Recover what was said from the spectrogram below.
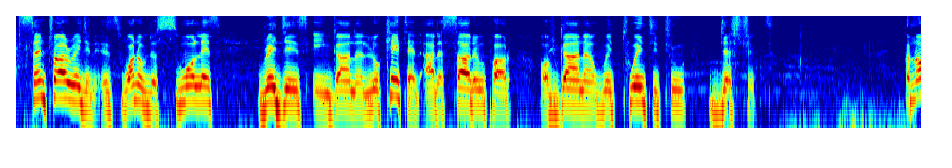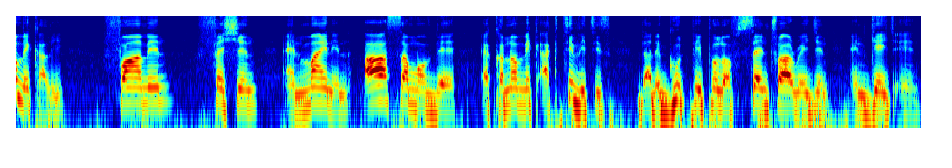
Central region is one of the smallest regions in Ghana located at the southern part of Ghana with 22 districts. Economically, farming, fishing and mining are some of the economic activities that the good people of Central region engage in.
